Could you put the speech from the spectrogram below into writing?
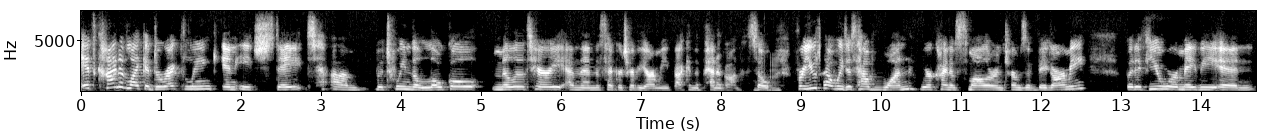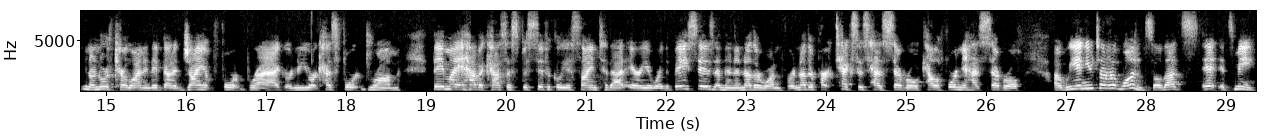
it's kind of like a direct link in each state um, between the local military and then the Secretary of the Army back in the Pentagon. So okay. for Utah, we just have one. We're kind of smaller in terms of big army. But if you were maybe in, you know, North Carolina, they've got a giant Fort Bragg, or New York has Fort Drum. They might have a CASA specifically assigned to that area where the base is, and then another one for another part. Texas has several. California has several. Uh, we in Utah have one, so that's it. It's me,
